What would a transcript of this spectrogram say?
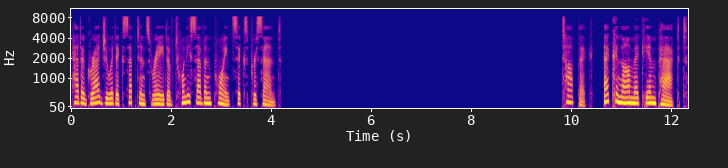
had a graduate acceptance rate of 27.6%. Topic: Economic impact.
